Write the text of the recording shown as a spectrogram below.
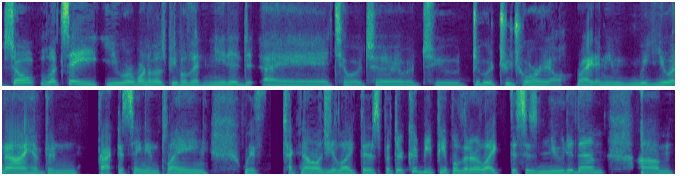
So let's say you were one of those people that needed a to to to do a tutorial, right? I mean, we, you and I have been practicing and playing with technology like this, but there could be people that are like, this is new to them. Um,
